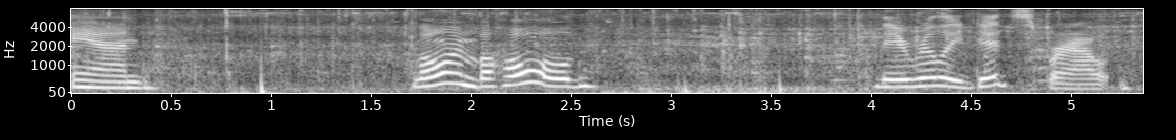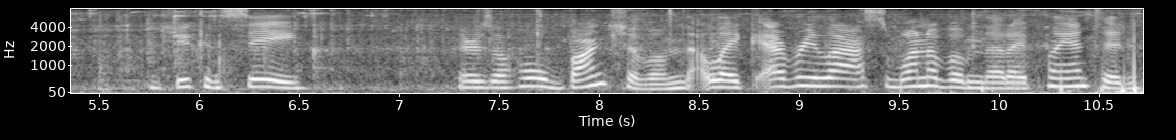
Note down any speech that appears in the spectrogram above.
and lo and behold they really did sprout. As you can see there's a whole bunch of them like every last one of them that I planted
